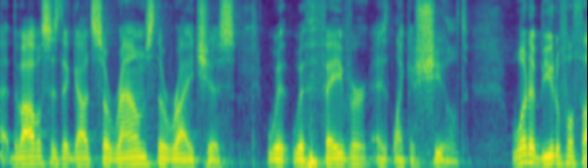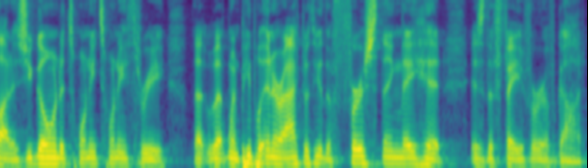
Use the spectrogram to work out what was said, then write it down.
Uh, the Bible says that God surrounds the righteous with, with favor as like a shield what a beautiful thought as you go into 2023 that, that when people interact with you, the first thing they hit is the favor of God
